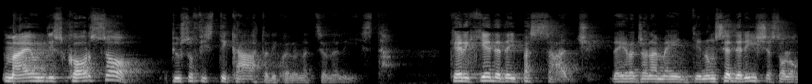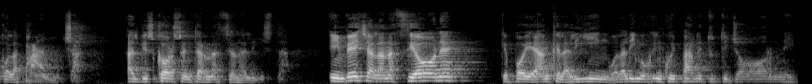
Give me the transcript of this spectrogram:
ma è un discorso più sofisticato di quello nazionalista, che richiede dei passaggi, dei ragionamenti, non si aderisce solo con la pancia al discorso internazionalista. Invece alla nazione, che poi è anche la lingua, la lingua in cui parli tutti i giorni,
